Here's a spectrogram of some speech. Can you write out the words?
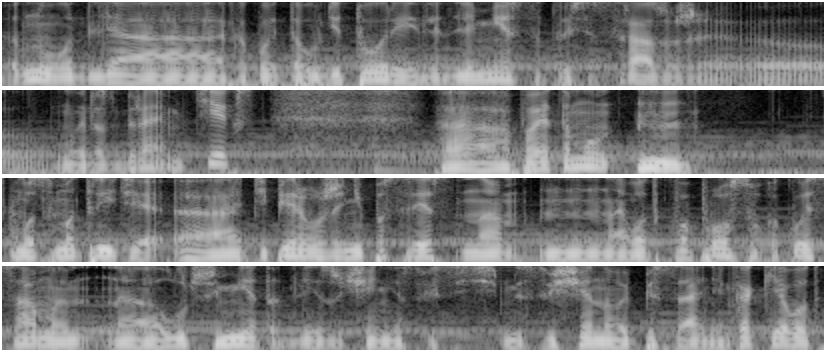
ну, для какой-то аудитории или для места, то есть сразу же э, мы разбираем текст, а, поэтому вот смотрите, э, теперь уже непосредственно вот к вопросу, какой самый э, лучший метод для изучения священного писания. Как я вот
